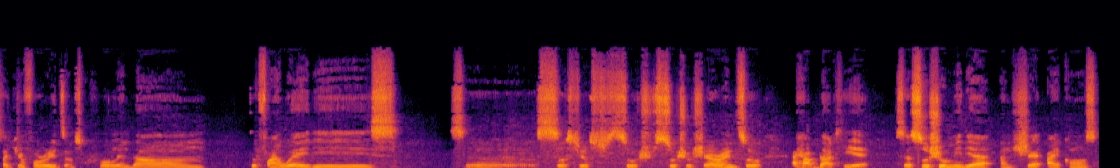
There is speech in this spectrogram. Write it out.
Searching for it. I'm scrolling down to find where it is. So social social social sharing. So I have that here. So social media and share icons,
